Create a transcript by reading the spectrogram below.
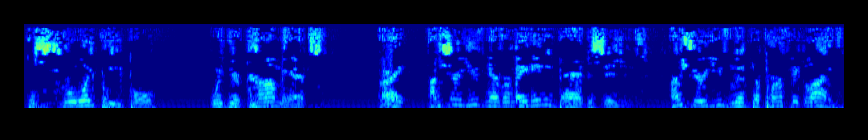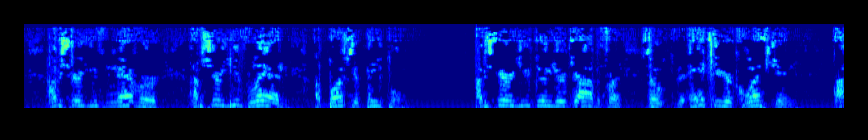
destroy people with your comments, all right? I'm sure you've never made any bad decisions. I'm sure you've lived a perfect life. I'm sure you've never, I'm sure you've led a bunch of people. I'm sure you do your job in front. So to answer your question, I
